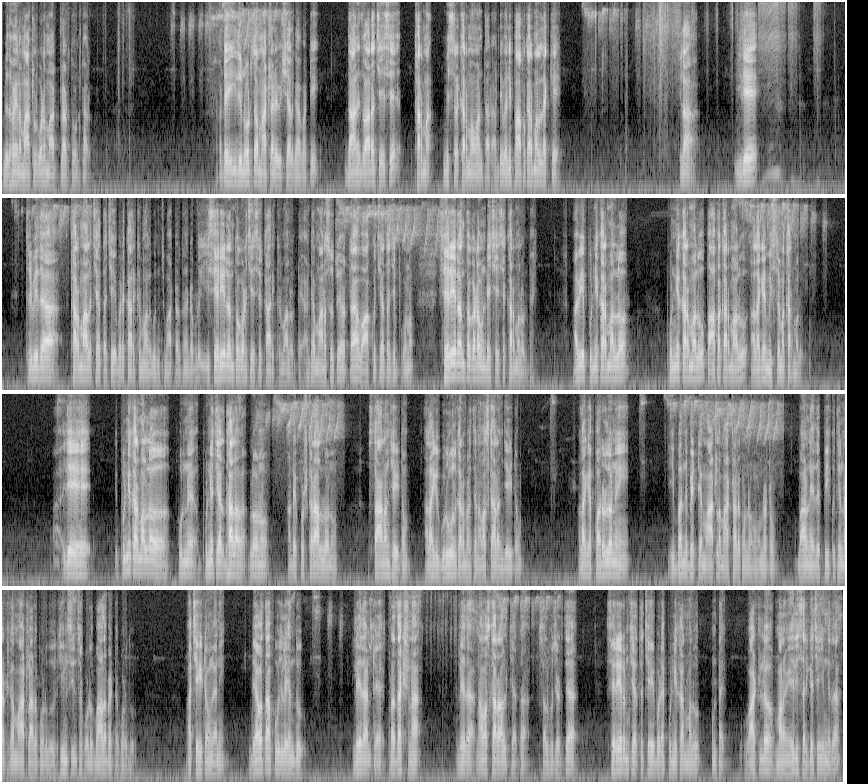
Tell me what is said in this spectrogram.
విధమైన మాటలు కూడా మాట్లాడుతూ ఉంటారు. అంటే ఇది నోటితో మాట్లాడే విషయాలు కాబట్టి దాని ద్వారా చేసే కర్మ మిశ్ర కర్మం అంటారు. అంటే ఇవన్నీ పాపకర్మల లెక్కే. ఇలా ఇదే త్రివిధ కర్మాల చేత చేయబడే కార్యక్రమాల గురించి మాట్లాడుకునేటప్పుడు ఈ శరీరంతో కూడా చేసే కార్యక్రమాలు ఉంటాయి. అంటే మనసు చేత వాక్కు చేత చెప్పుకున్నాం. శరీరంతో కూడా ఉండే చేసే కర్మలు ఉంటాయి. అవి పుణ్యకర్మల్లో పుణ్యకర్మలు పాపకర్మలు అలాగే మిశ్రమ కర్మలు. ఇదే ఈ పుణ్యకర్మల్లో పుణ్య పుణ్యతీర్థాలలోను అంటే పుష్కరాల్లోనూ స్నానం చేయటం అలాగే గురువులు కనబడితే నమస్కారం చేయటం అలాగే పరులని ఇబ్బంది పెట్టే మాటలు మాట్లాడకుండా ఉండటం వాళ్ళని ఏదో పీక్కు తిన్నట్టుగా మాట్లాడకూడదు హింసించకూడదు బాధ పెట్టకూడదు ఆ చేయటం కానీ దేవతా పూజల ఎందు లేదంటే ప్రదక్షిణ లేదా నమస్కారాల చేత సలుపు చెడితే శరీరం చేత చేయబడే పుణ్యకర్మలు ఉంటాయి. వాటిలో మనం ఏది సరిగ్గా చేయం కదా?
